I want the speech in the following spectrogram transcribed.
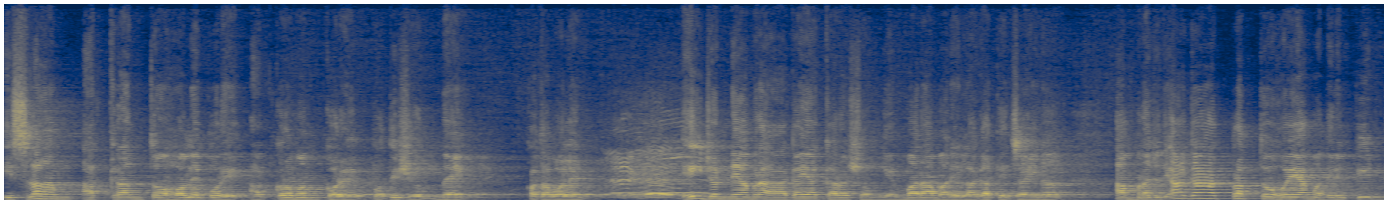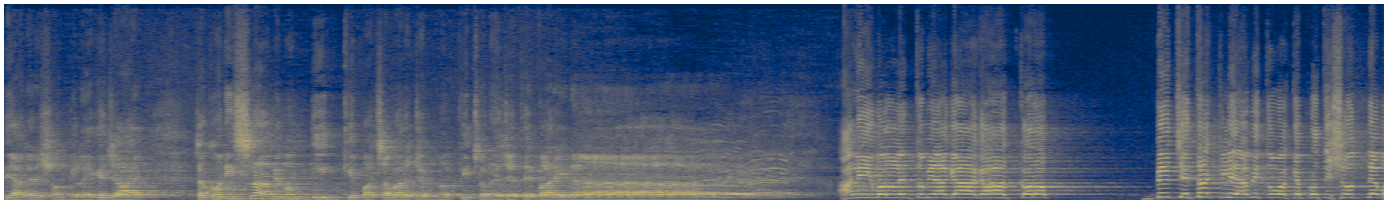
ইসলাম আক্রান্ত হলে পরে আক্রমণ করে, প্রতিশোধ নেয়। কথা বলেন। এই জন্যে আমরা আগায়া কারও সঙ্গে মারামারি লাগাতে চাই না। আমরা যদি আঘাত প্রাপ্ত হয়ে আমাদের পিঠ দেয়ালের সঙ্গে লেগে যায়, তখন ইসলাম এবং দিনকে বাঁচাবার জন্য পিছনে যেতে পারি না। আলী বললেন, তুমি আগে আঘাত করো। বেঁচে থাকলে আমি তোমাকে প্রতিশোধ নেব।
